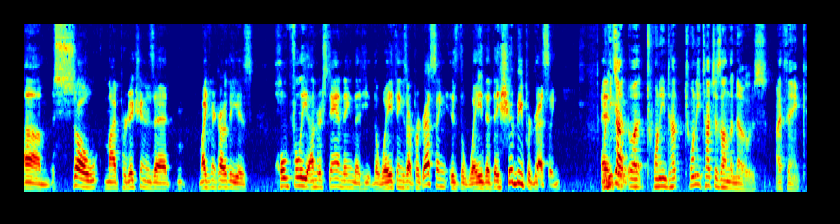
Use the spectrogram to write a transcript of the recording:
Um, so my prediction is that Mike McCarthy is hopefully understanding that he, the way things are progressing is the way that they should be progressing. And he so- got what 20, tou- 20 touches on the nose, I think.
